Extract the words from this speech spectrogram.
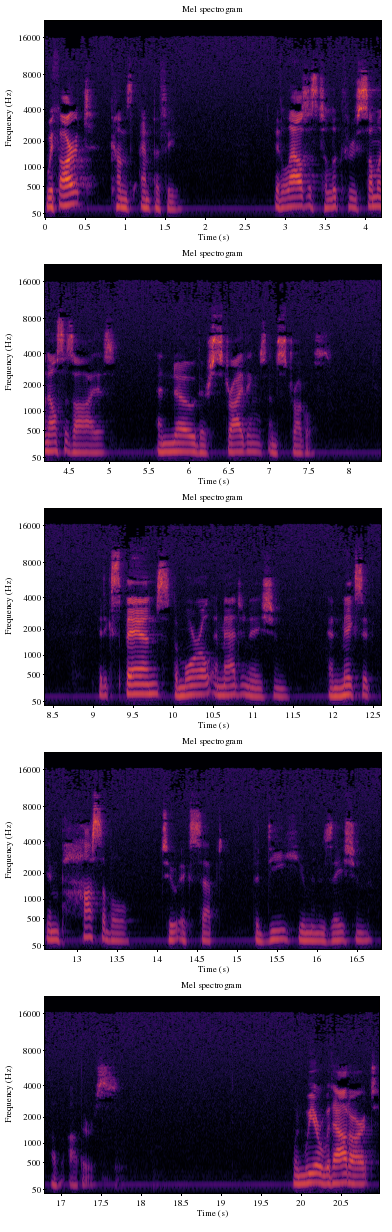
With art comes empathy. It allows us to look through someone else's eyes and know their strivings and struggles. It expands the moral imagination and makes it impossible to accept the dehumanization of others. When we are without art,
